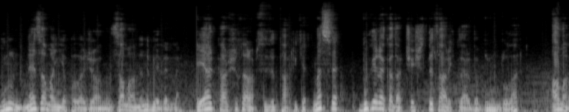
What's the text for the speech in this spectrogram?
bunun ne zaman yapılacağını zamanını belirler. Eğer karşı taraf sizi tahrik etmezse bugüne kadar çeşitli tarihlerde bulundular ama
